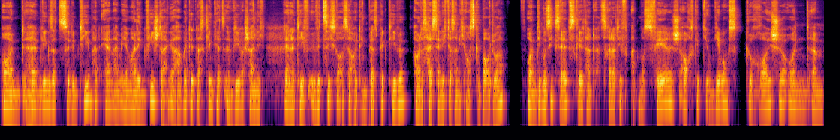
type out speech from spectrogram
Und äh, im Gegensatz zu dem Team hat er in einem ehemaligen Viehstall gearbeitet. Das klingt jetzt irgendwie wahrscheinlich relativ witzig so aus der heutigen Perspektive. Aber das heißt ja nicht, dass er nicht ausgebaut war. Und die Musik selbst gilt halt als relativ atmosphärisch. Auch es gibt die Umgebungsgeräusche und ähm,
